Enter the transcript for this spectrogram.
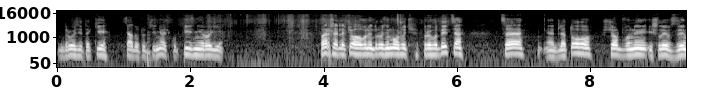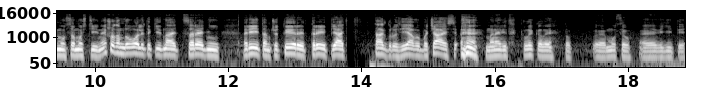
друзі, такі, сяду тут тіньочку, пізні рої. Перше, для чого вони, друзі, можуть пригодитися, це е, для того, щоб вони йшли в зиму самостійно. Якщо там доволі такий навіть середній рій, там 4, 3, 5. Так, друзі, я вибачаюсь, мене відкликали, то е, мусив е, відійти.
